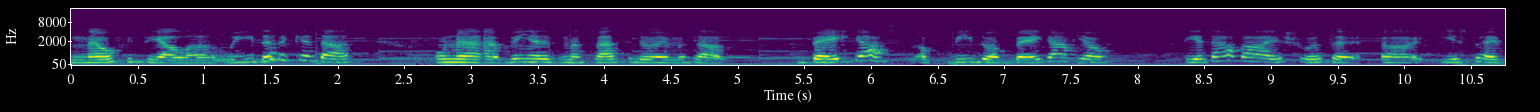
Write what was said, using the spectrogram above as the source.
neoficiālā līdere kedās. Un uh, viņa man svētceļojuma tā beigās, ap vidu ap beigām jau piedāvāja šo te, uh, iespēju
